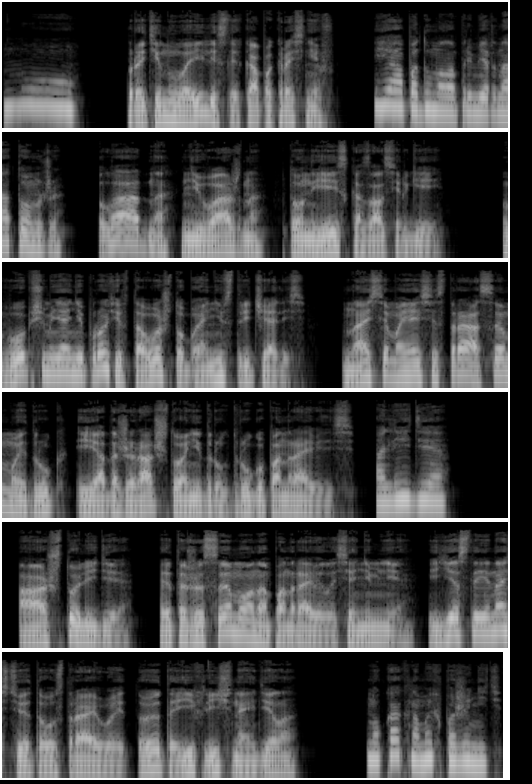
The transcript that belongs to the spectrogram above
Ну... Протянула Или, слегка покраснев. Я подумала примерно о том же. Ладно, неважно, тон ей сказал Сергей. В общем, я не против того, чтобы они встречались. Настя моя сестра, а Сэм мой друг, и я даже рад, что они друг другу понравились. А Лидия? А что Лидия? Это же Сэму она понравилась, а не мне. Если и Настю это устраивает, то это их личное дело. Ну как нам их поженить?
